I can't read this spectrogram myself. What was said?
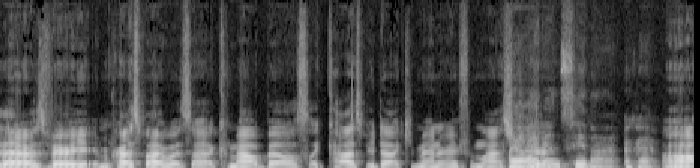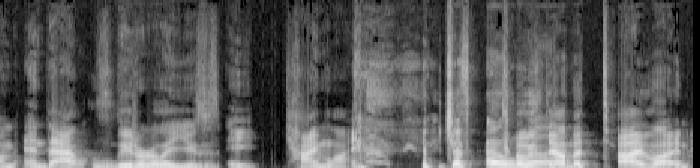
that i was very impressed by was uh Kamau bell's like cosby documentary from last Oh, I didn't see that. Okay. um and that literally uses a timeline it just Oh, goes down the timeline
